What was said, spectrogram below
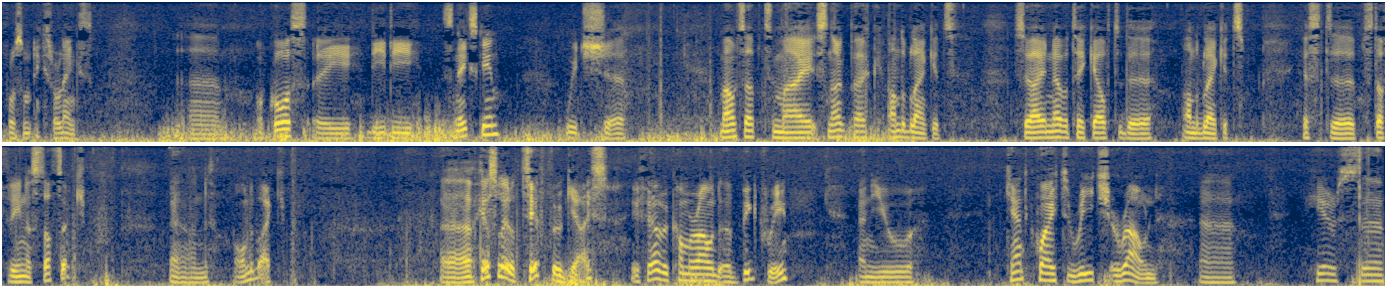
for some extra length. Um, of course, a DD snakeskin, which uh, mounts up to my Snugpak under blanket, so I never take out the under blanket. Just stuff it in a stuff sack and on the bike. Uh, here's a little tip for you guys: if you ever come around a big tree and you can't quite reach around, uh, here's uh,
